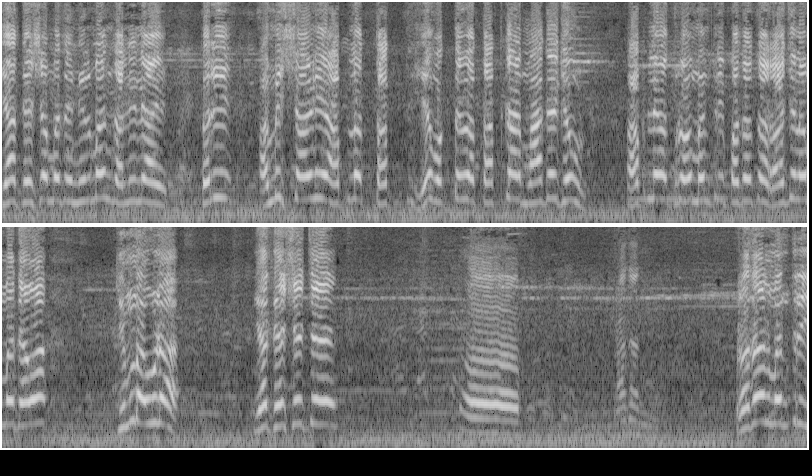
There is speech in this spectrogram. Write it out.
या देशामध्ये निर्माण झालेली आहे. तरी अमित शहाने आपलं तात हे वक्तव्य तात्काळ मागे घेऊन आपल्या गृहमंत्री पदाचा राजीनामा द्यावा किंबहुना या देशाचे प्रधानमंत्री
